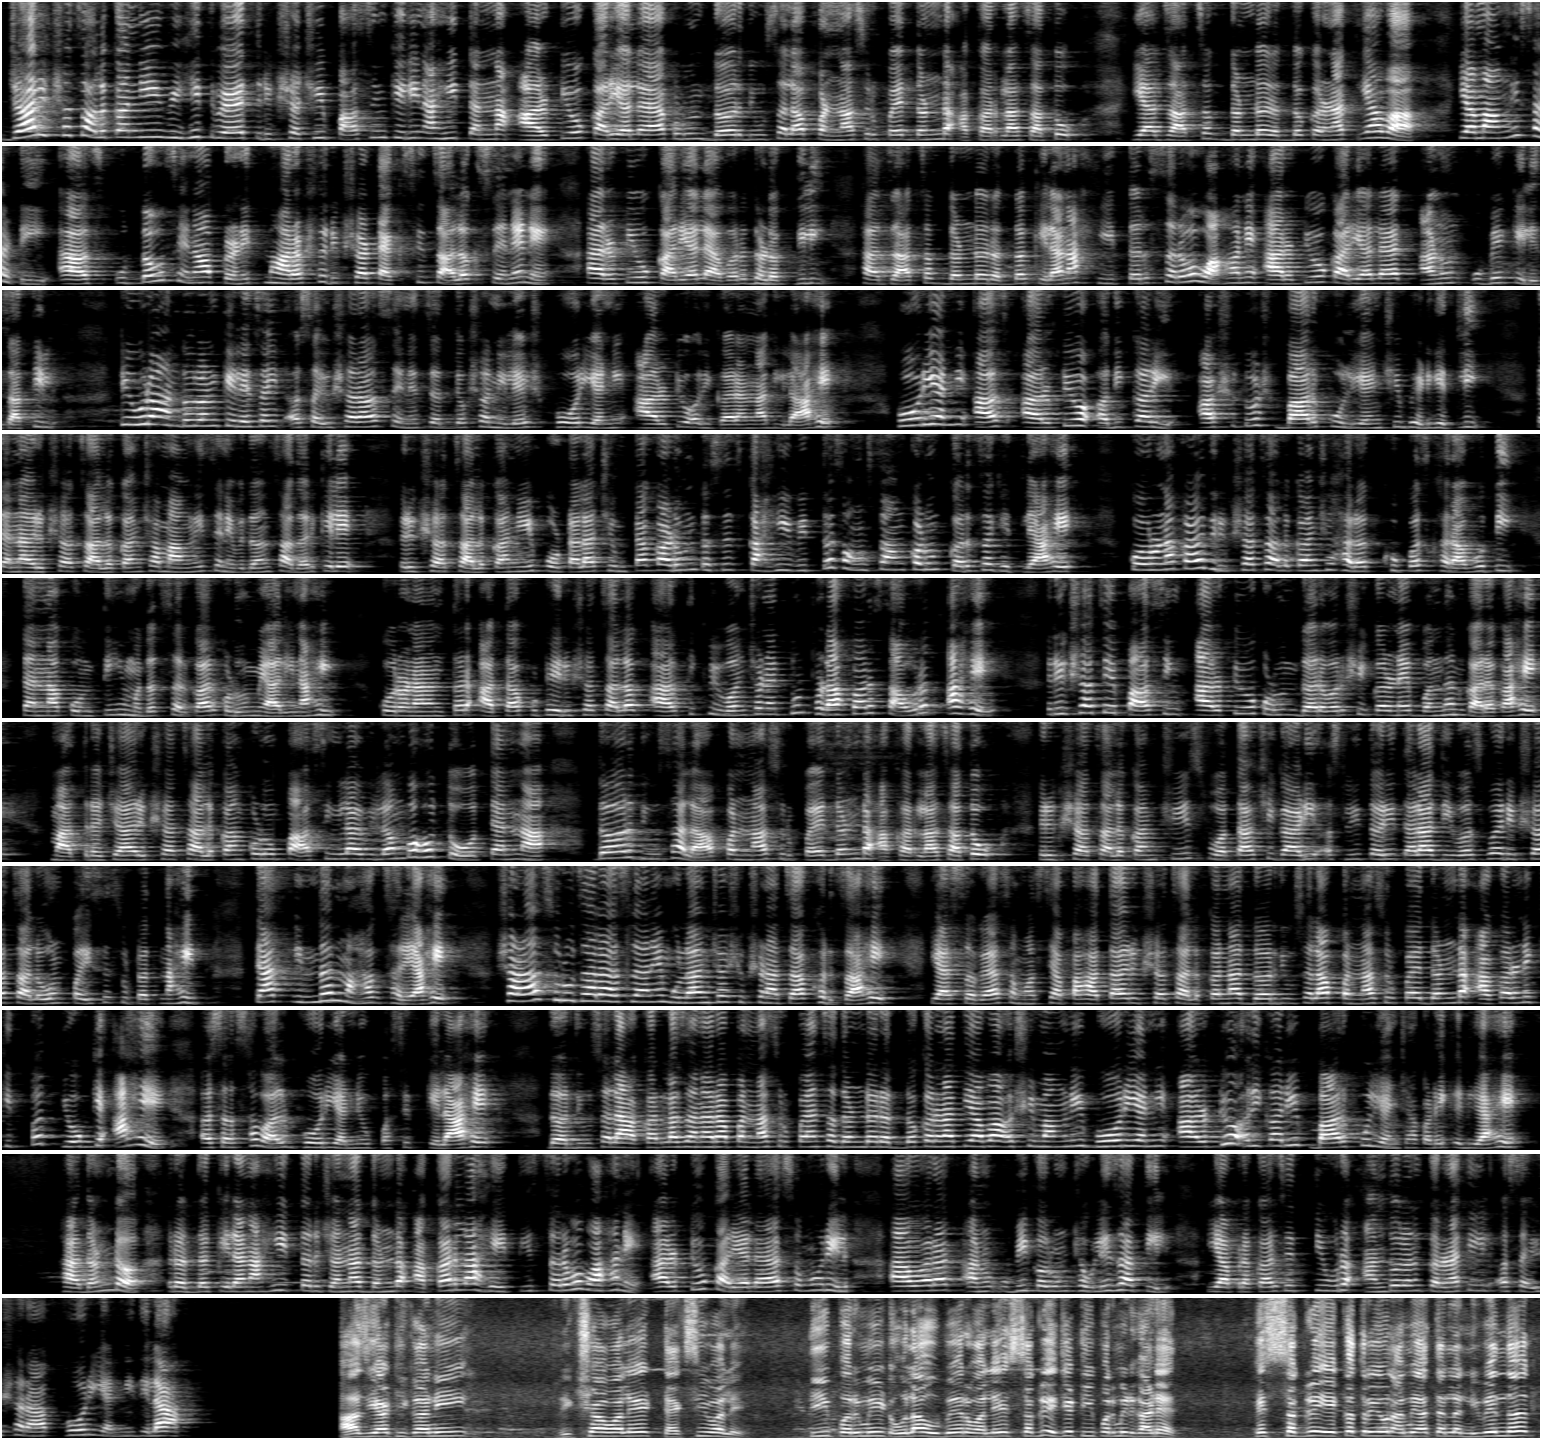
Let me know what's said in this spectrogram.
ज्या रिक्षा चालकांनी विहित वेळेत रिक्षाची पासिंग केली नाही त्यांना आर टी ओ कार्यालयाकडून दर दिवसाला पन्नास रुपये दंड आकारला जातो. या जाचक दंड रद्द करण्यात यावा. या मागणीसाठी आज उद्धव सेना प्रणित महाराष्ट्र रिक्षा टॅक्सी चालक सेनेने आर टी ओ कार्यालयावर धडक दिली. हा जाचक दंड रद्द केला नाही तर सर्व वाहने आर टी ओ कार्यालयात आणून उभे केली जातील. तीव्र आंदोलन केले जाईल असा इशारा सेनेचे अध्यक्ष निलेश भोर यांनी आर टी ओ अधिकाऱ्यांना दिला आहे. भोर यांनी आज आर टी ओ अधिकारी आशुतोष बारकुल यांची भेट घेतली. त्यांना रिक्षा चालकांच्या मागणीचे निवेदन सादर केले. रिक्षा चालकांनी पोटाला चिमटा काढून तसेच काही वित्त संस्थांकडून कर्ज घेतले आहे. कोरोना काळात रिक्षा चालकांची हालत खूपच खराब होती. त्यांना कोणतीही मदत सरकारकडून मिळाली नाही. कोरोनानंतर आता कुठे रिक्षा चालक आर्थिक विवंचनेतून थोडाफार सावरत आहे? रिक्षाचे पासिंग आर टी ओकडून दरवर्षी करणे बंधनकारक आहे. मात्र ज्या रिक्षा चालकांकडून पासिंगला विलंब होतो त्यांना दर दिवसाला पन्नास रुपये दंड आकारला जातो. रिक्षा चालकांची स्वतःची गाडी असली तरी त्याला दिवसभर रिक्षा चालवून पैसे सुटत नाहीत. त्यात इंधन महाग झाले आहे. शाळा सुरू झाल्या असल्याने मुलांच्या शिक्षणाचा खर्च आहे. या सगळ्या समस्या पाहता रिक्षा चालकांना दर दिवसाला पन्नास रुपये दंड आकारणे कितपत योग्य आहे असा सवाल भोर यांनी उपस्थित केला आहे. दर दिवसाला आकारला जाणारा पन्नास रुपयांचा दंड रद्द करण्यात यावा अशी मागणी भोर यांनी आर टी ओ अधिकारी बारकुल यांच्याकडे केली आहे. हा दंड रद्द केला नाही तर ज्यांना दंड आकारला आहे ती सर्व वाहने आर टी ओ कार्यालयासमोरील आवारात आणून उभी करून ठेवली जातील. या प्रकारचे तीव्र आंदोलन करण्यात येईल असा इशारा भोर यांनी दिला. आज या ठिकाणी रिक्षावाले टॅक्सीवाले टी परमिट ओला उबेरवाले सगळे जे टी परमिट गाड्या आहेत हे सगळे एकत्र येऊन आम्ही आज त्यांना निवेदन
